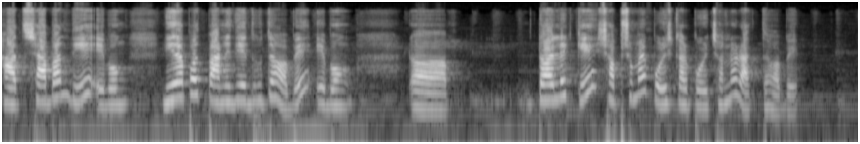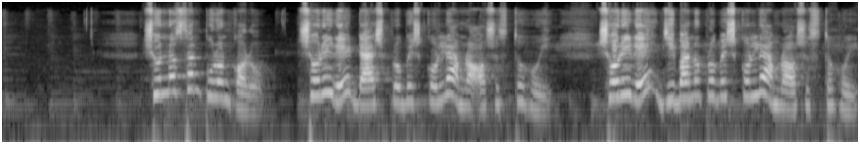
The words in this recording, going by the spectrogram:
হাত সাবান দিয়ে এবং নিরাপদ পানি দিয়ে ধুতে হবে এবং টয়লেটকে সবসময় পরিষ্কার পরিচ্ছন্ন রাখতে হবে। শূন্যস্থান পূরণ করো। শরীরে ড্যাশ প্রবেশ করলে আমরা অসুস্থ হই। শরীরে জীবাণু প্রবেশ করলে আমরা অসুস্থ হই।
